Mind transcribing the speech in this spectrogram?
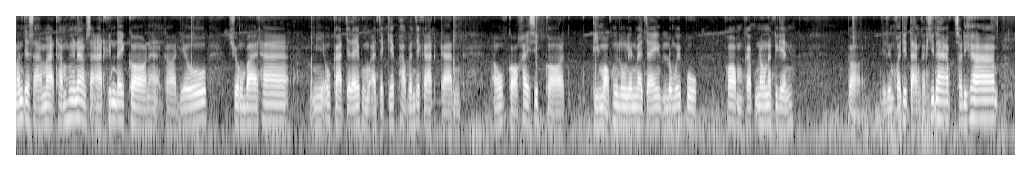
มันจะสามารถทำให้น้ำสะอาดขึ้นได้ก่อนนะฮะก็เดี๋ยวช่วงบ่ายถ้ามีโอกาสจะได้ผมอาจจะเก็บภาพบรรยากาศการเอาก่อไข่สิบก่อตีหมอกพื้นโรงเรียนแม่ใจลงไปปลูกพร้อมกับน้องนักเรียน ก็อย่าลืมคอยติดตามกันคลิปหน้าครับ สวัสดีครับ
